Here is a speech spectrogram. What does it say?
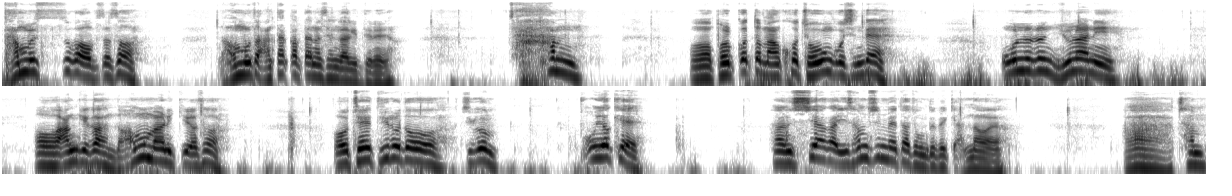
담을 수가 없어서 너무도 안타깝다는 생각이 드네요. 참, 어, 볼 것도 많고 좋은 곳인데, 오늘은 유난히, 어, 안개가 너무 많이 끼어서, 어, 제 뒤로도 지금 뿌옇게 한 시야가 2, 30m 정도밖에 안 나와요. 아, 참,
